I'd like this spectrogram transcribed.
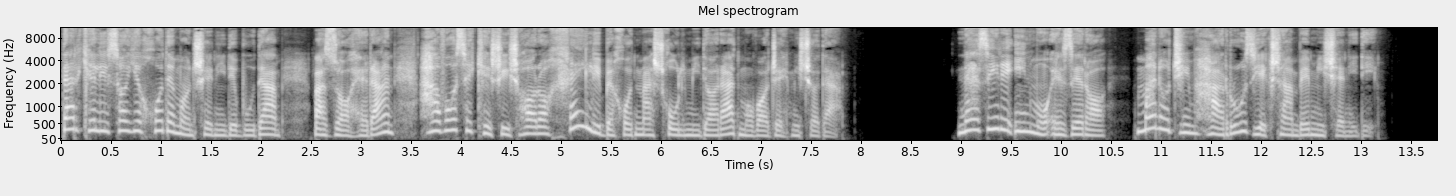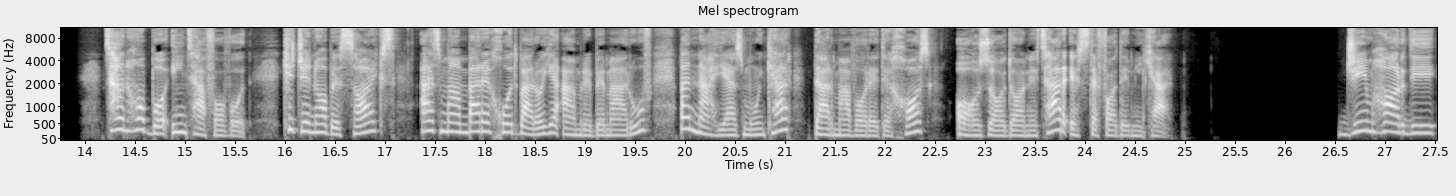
در کلیسای خودمان شنیده بودم و ظاهرا حواس کشیش ها را خیلی به خود مشغول می دارد مواجه می شدم. نظیر این موعظه را من و جیم هر روز یک شنبه می شنیدیم. تنها با این تفاوت که جناب سایکس از منبر خود برای امر به معروف و نهی از منکر در موارد خاص آزادانه تر استفاده می کرد. جیم هاردی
